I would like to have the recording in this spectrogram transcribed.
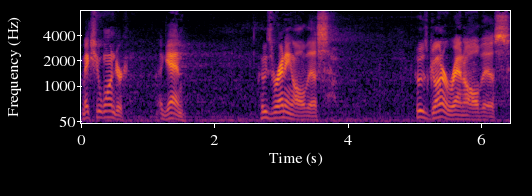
Makes you wonder, again, who's renting all this? Who's gonna rent all this?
